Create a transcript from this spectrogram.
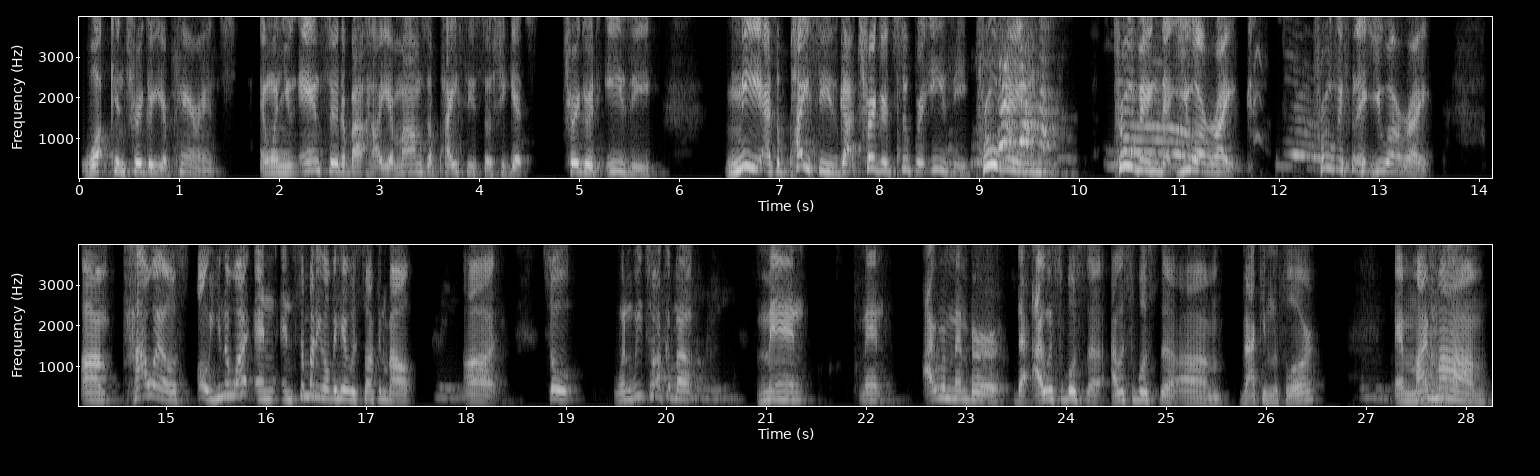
what can trigger your parents? And when you answered about how your mom's a Pisces, so she gets triggered easy, me as a Pisces got triggered super easy, proving proving that you are right. Proving that you are right. Um, how else? Oh, you know what? And and somebody over here was talking about uh so when we talk about man, man, I remember that I was supposed to I was supposed to um vacuum the floor, and my mom.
